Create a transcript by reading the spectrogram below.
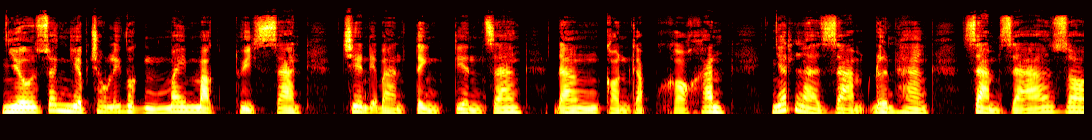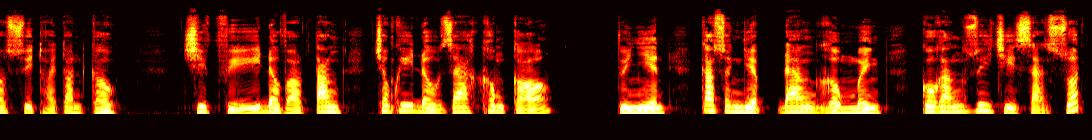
nhiều doanh nghiệp trong lĩnh vực may mặc thủy sản trên địa bàn tỉnh Tiền Giang đang còn gặp khó khăn, nhất là giảm đơn hàng, giảm giá do suy thoái toàn cầu. Chi phí đầu vào tăng trong khi đầu ra không có. Tuy nhiên, các doanh nghiệp đang gồng mình cố gắng duy trì sản xuất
